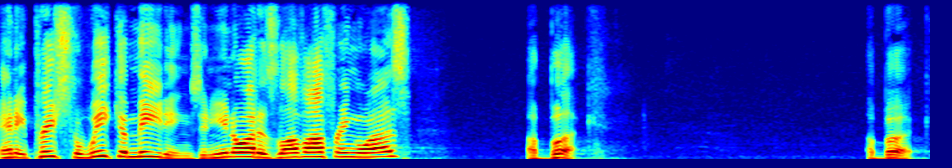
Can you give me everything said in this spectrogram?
and he preached a week of meetings. And you know what his love offering was? A book. A book.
